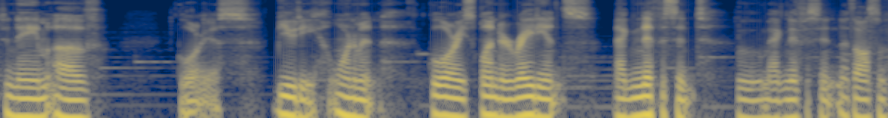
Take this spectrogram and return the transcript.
To name of glorious. Beauty, ornament, glory, splendor, radiance, magnificent. Ooh, magnificent. That's awesome.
